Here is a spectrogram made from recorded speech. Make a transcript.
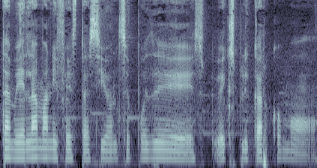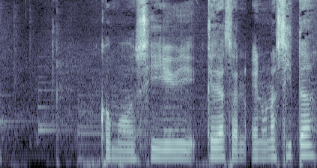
También la manifestación se puede explicar como como si quedas en una cita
